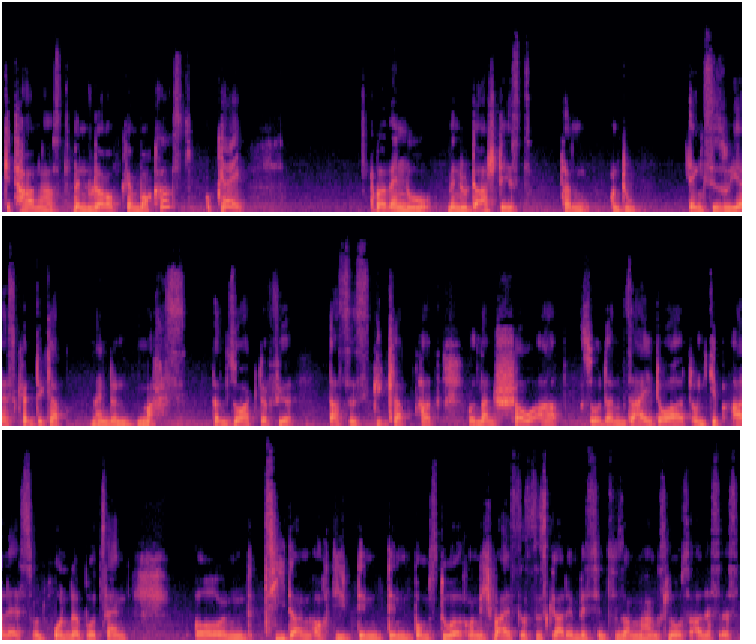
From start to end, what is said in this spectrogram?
getan hast. Wenn du darauf keinen Bock hast, okay. Aber wenn du, wenn du da stehst dann, und du denkst dir so, ja, es könnte klappen, nein, dann mach's. Dann sorg dafür, dass es geklappt hat. Und dann show up. So, dann sei dort und gib alles und 100 Prozent. Und zieh dann auch die, den, den Bums durch. Und ich weiß, dass das gerade ein bisschen zusammenhangslos alles ist.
